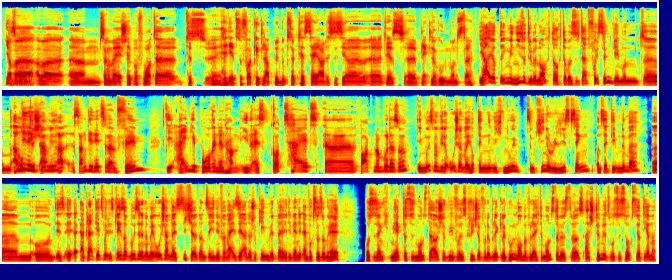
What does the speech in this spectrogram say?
Ja, das aber, aber ähm, sagen wir mal, Shape of Water, das äh, hätte jetzt sofort geglaubt, wenn du gesagt hättest, ja, ja, das ist ja äh, das äh, Black Lagoon Monster. Ja, ich habe da irgendwie nie so drüber nachgedacht, aber es hat voll Sinn gegeben und ähm, Haben auch die nicht, irgendwie. Äh, sagen die nicht sogar im Film, die Eingeborenen haben ihn als Gottheit äh, wahrgenommen oder so? Ich muss mal wieder anschauen, weil ich habe den nämlich nur im, zum Kino-Release gesehen und seitdem nimmer. Ähm, und äh, äh, gerade jetzt, wo ich das gelesen habe, muss ich dann nochmal anschauen, weil es sicher dann eine Verweise auch da schon geben wird, weil die werden nicht einfach so sagen, hey, Hast du eigentlich gemerkt, dass das Monster ausschaut wie von das Creature von der Black Lagoon? Machen wir vielleicht ein Monsterverse draus. Ah, stimmt jetzt, was du sagst. Ja, der mal.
